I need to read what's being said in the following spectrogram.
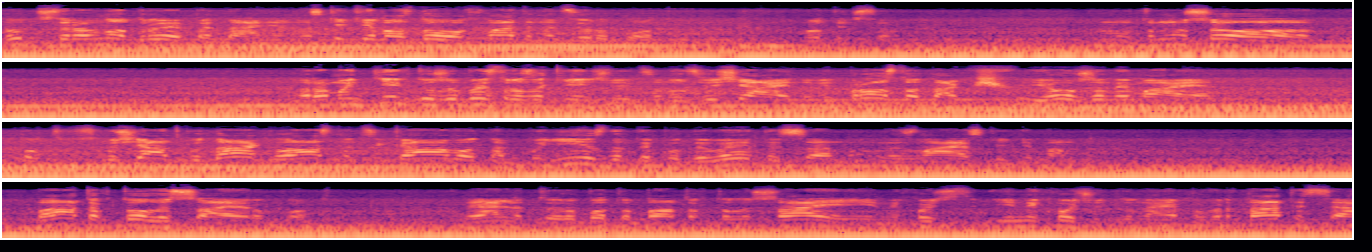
Тут все одно друге питання. Наскільки вас довго хватить на цю роботу? От і все. Ну, тому що романтик дуже швидко закінчується. Ну, звичайно, він просто так, його вже немає. Тобто спочатку, так, класно, цікаво, там поїздити, подивитися, ну не знаю скільки там. Багато хто лишає роботу. Реально ту роботу багато хто лишає і не хочуть, і не хочуть до неї повертатися.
